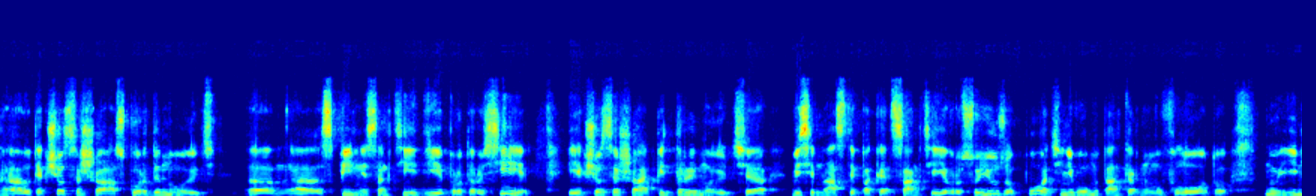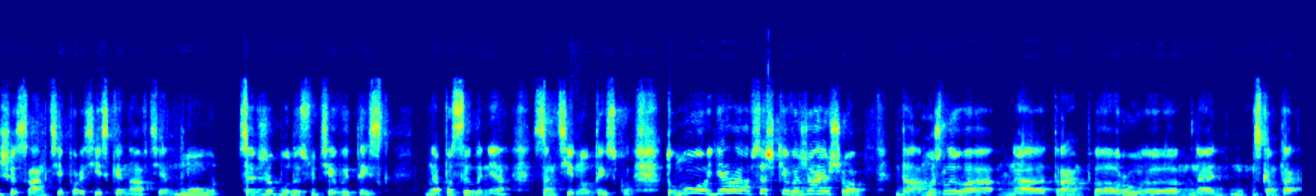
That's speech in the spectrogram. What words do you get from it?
е, от якщо США скоординують спільні санкції дії проти Росії, і якщо США підтримують е, 18-й пакет санкцій Євросоюзу по тіньовому танкерному флоту, ну і інші санкції по російській нафті, ну це вже буде суттєвий тиск. е, Посилення санкційного тиску, тому я все ж таки вважаю, що да, можливо, е, Трамп е, е, е, скажімо так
